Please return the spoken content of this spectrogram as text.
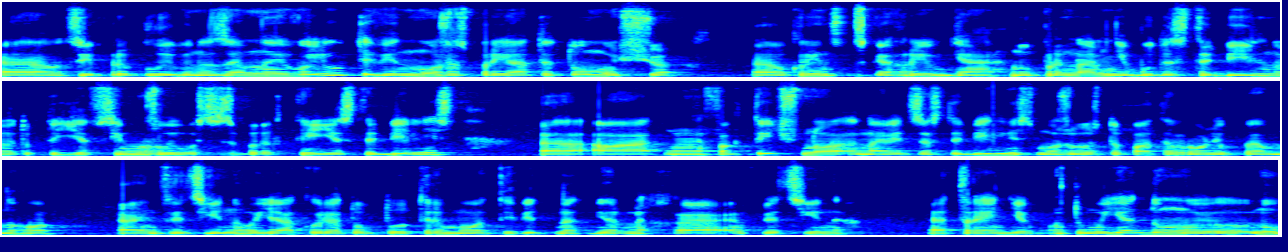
е, цей приплив іноземної валюти він може сприяти тому, що е, українська гривня ну принаймні буде стабільною, тобто є всі можливості зберегти її стабільність. Е, А фактично навіть ця стабільність може виступати в ролі певного е, інфляційного якоря, тобто отримувати від надмірних е, інфляційних е, трендів. Тому я думаю, ну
